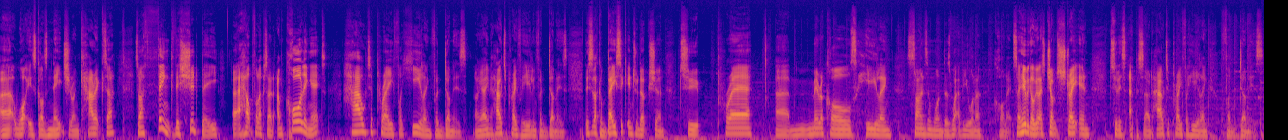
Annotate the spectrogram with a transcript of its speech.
uh, what is God's nature and character. So I think this should be a helpful episode. I'm calling it How to Pray for Healing for Dummies. Okay, How to Pray for Healing for Dummies. This is like a basic introduction to prayer, uh, miracles, healing, signs and wonders, whatever you want to call it. So here we go. Let's jump straight in to this episode How to Pray for Healing for Dummies.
